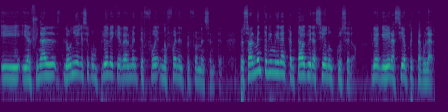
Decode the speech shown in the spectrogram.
Y, y al final lo único que se cumplió de que realmente fue no fue en el Performance Center. Personalmente a mí me hubiera encantado que hubiera sido en un crucero. Creo que hubiera sido espectacular.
